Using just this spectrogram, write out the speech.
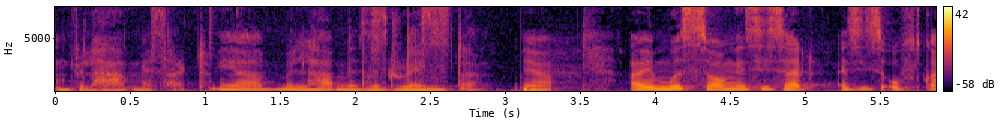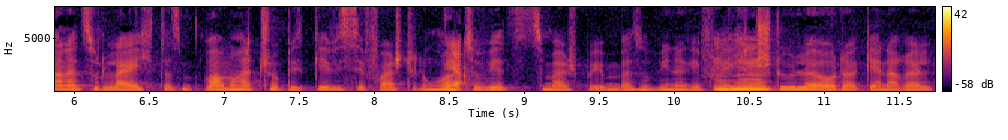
Und Willhaben ist halt Ja, will haben ist das. Beste. Ja. Aber ich muss sagen, es ist halt, es ist oft gar nicht so leicht, dass, wenn man halt schon eine gewisse Vorstellung hat, Ja. so wie jetzt zum Beispiel eben bei so Wiener Geflechtstühle oder generell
